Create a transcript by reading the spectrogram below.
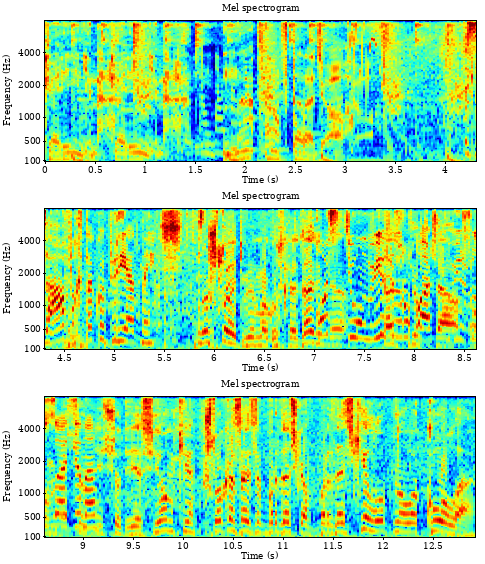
Каренина. Каренина. На Авторадио. Запах такой приятный. Ну что я тебе могу сказать? Сзади меня Костюм, вижу, рубашку вижу у меня сзади на- еще две съемки. Что касается бардачка, в бардачке лопнула кола.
